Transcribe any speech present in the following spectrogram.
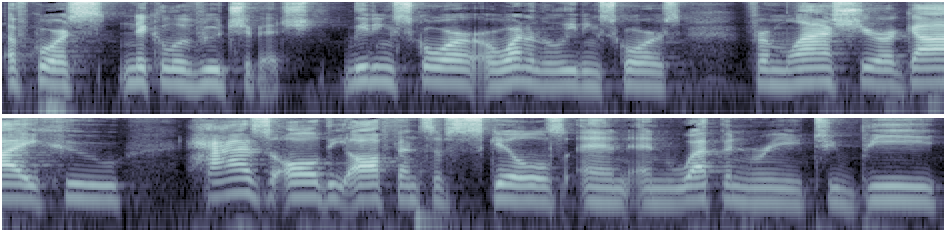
of course, Nikola Vucevic, leading scorer or one of the leading scorers from last year, a guy who has all the offensive skills and, and weaponry to be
